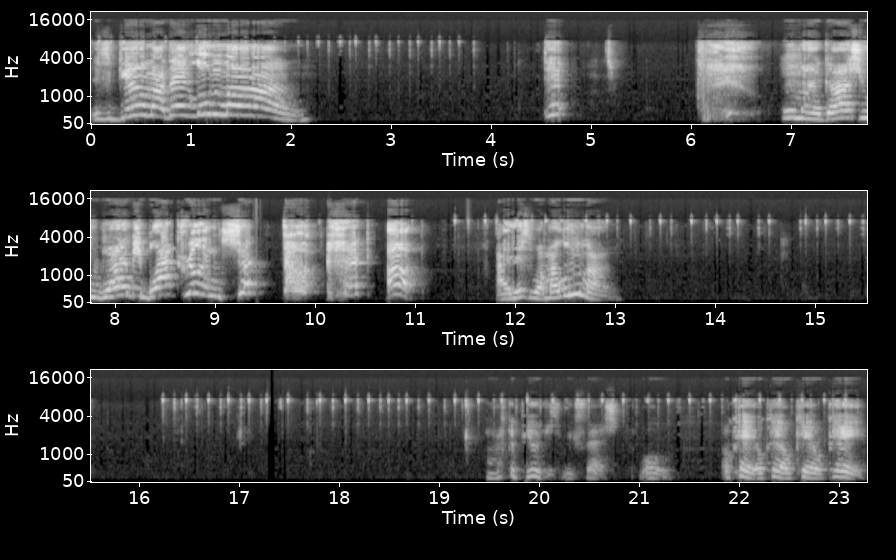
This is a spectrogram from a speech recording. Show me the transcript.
It's getting my dang Lumimon. Oh my gosh, you want to be Black Krillin? Shut the heck up. I just want my Lumimon. My computer just refreshed. Whoa. Okay, okay, okay, okay.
